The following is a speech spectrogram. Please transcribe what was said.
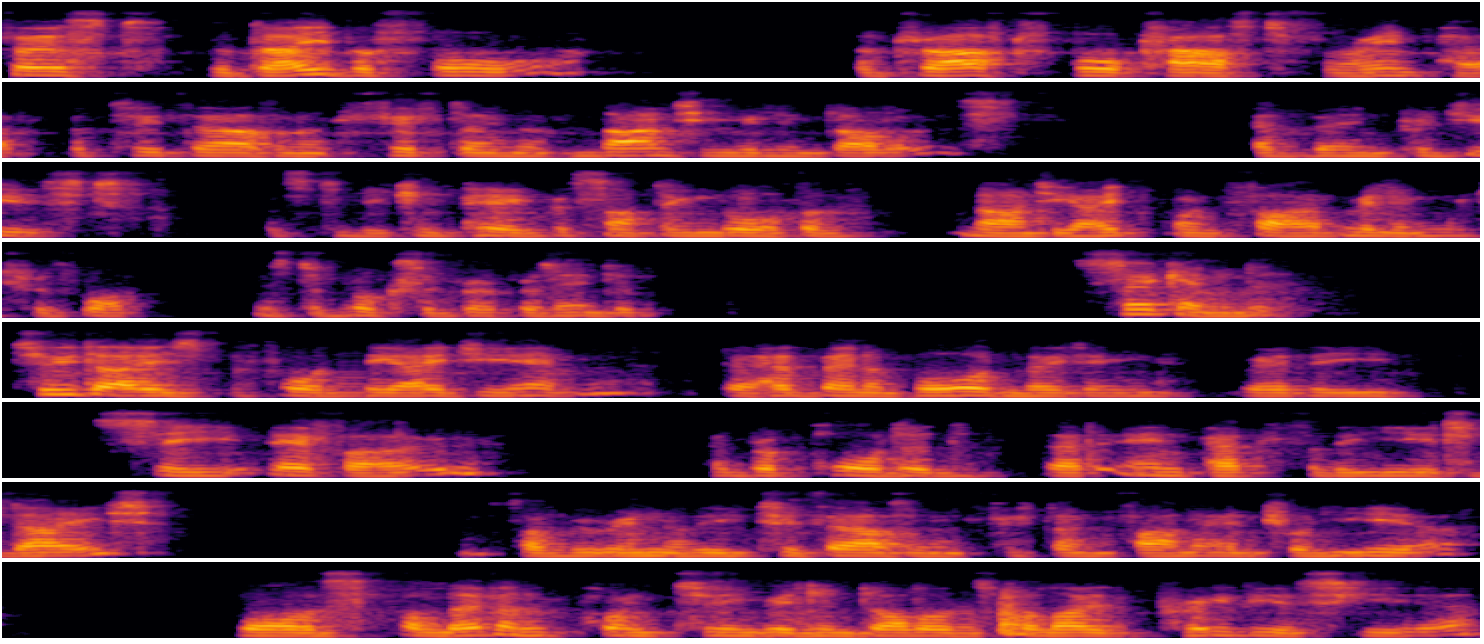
First, the day before, a draft forecast for NPAT for 2015 of $90 million had been produced to be compared with something north of 98.5 million, which was what Mr. Brooks had represented. Second, two days before the AGM, there had been a board meeting where the CFO had reported that NPAT for the year to date, so we were in the 2015 financial year, was $11.2 million below the previous year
